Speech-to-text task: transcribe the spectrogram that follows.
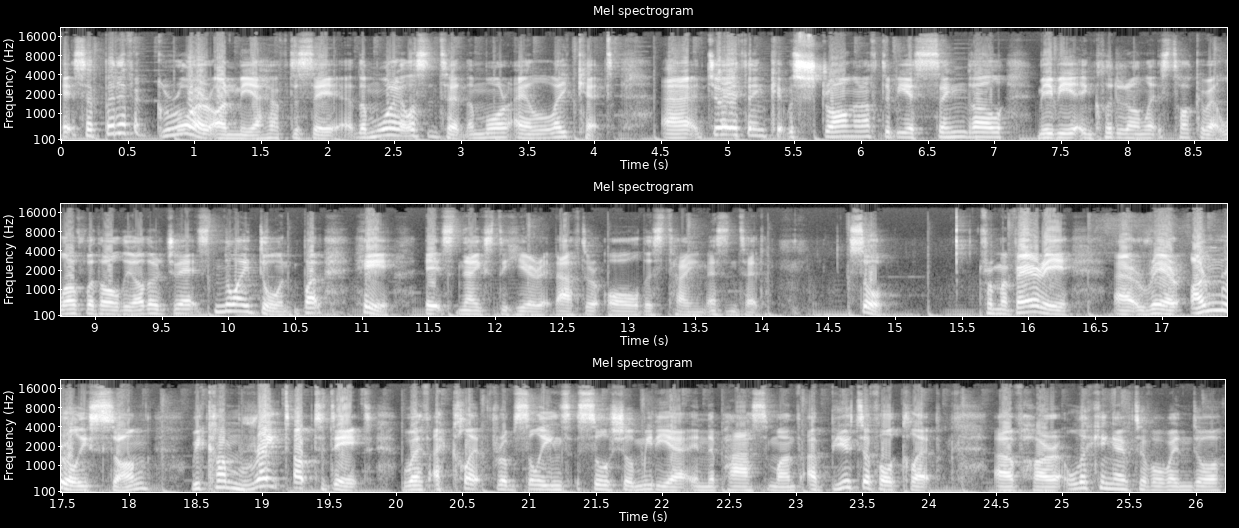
it's a bit of a grower on me, I have to say. The more I listen to it, the more I like it. Uh, do I think it was strong enough to be a single, maybe included on Let's Talk About Love with all the other duets? No, I don't. But hey, it's nice to hear it after all this time, isn't it? So, from a very uh, rare unreleased song, we come right up to date with a clip from Celine's social media in the past month. A beautiful clip of her looking out of a window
